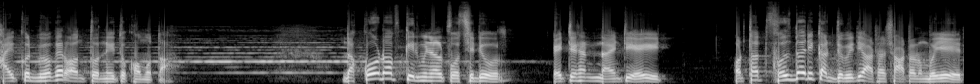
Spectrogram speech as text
হাইকোর্ট বিভাগের অন্তর্নিহিত ক্ষমতা। The code of criminal procedure eighteen hundred ninety eight অর্থাৎ ফৌজদারি কার্যবিধি আঠারোশো আটানব্বই এর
